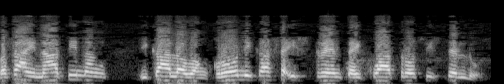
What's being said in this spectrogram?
Basahin natin ang ikalawang kronika sa 34, Sister Luz.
